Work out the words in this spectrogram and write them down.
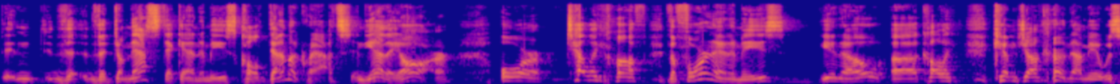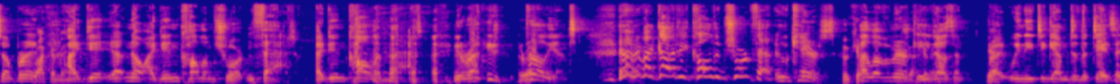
the, the domestic enemies called Democrats, and yeah, they are, or telling off the foreign enemies. You know, uh, calling Kim Jong Un. I mean, it was so brilliant. I did uh, no, I didn't call him short and fat. I didn't call him that. You're right. Brilliant. Oh my God, he called him short fat. Who cares? Who cares? I love America. Exactly he doesn't. Yeah. Right. We need to get him to the table. it's a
